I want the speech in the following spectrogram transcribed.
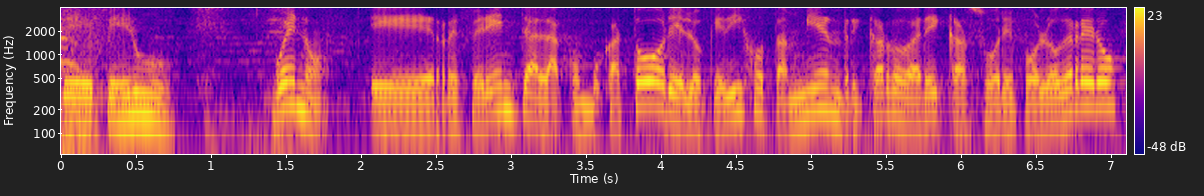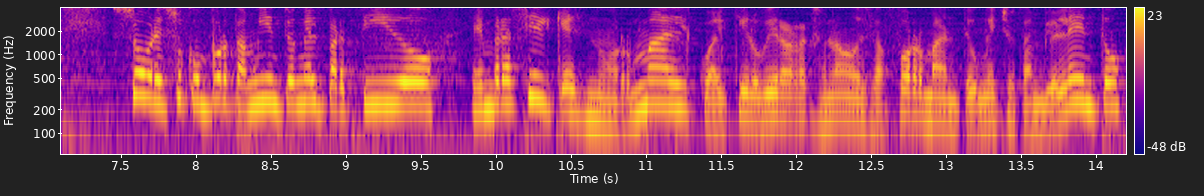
de Perú. Bueno, eh, referente a la convocatoria, lo que dijo también Ricardo Gareca sobre Polo Guerrero, sobre su comportamiento en el partido en Brasil, que es normal, cualquiera hubiera reaccionado de esa forma ante un hecho tan violento.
